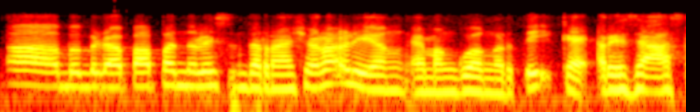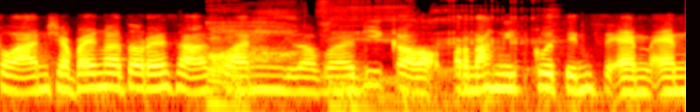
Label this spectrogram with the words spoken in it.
Eh, beberapa penulis internasional yang emang gua ngerti kayak Reza Aslan. Siapa yang nggak tahu Reza Aslan Oh, gitu apalagi iya. kalau pernah ngikutin CNN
